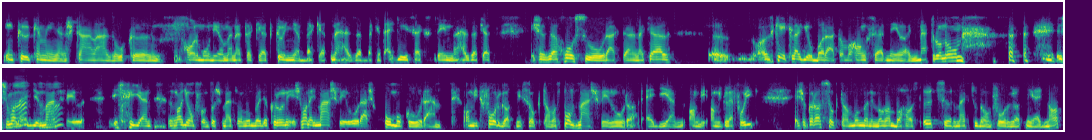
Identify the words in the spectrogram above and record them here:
én kőkeményen skálázok harmóniameneteket, könnyebbeket, nehezebbeket, egész extrém nehezeket, és ezzel hosszú órák telnek el, az két legjobb barátom a hangszernél egy metronóm, és van egy aha. másfél, igen, nagyon fontos metronómra gyakorolni, és van egy másfél órás homokórám, amit forgatni szoktam, az pont másfél óra egy ilyen, ami, amíg lefolyik, és akkor azt szoktam mondani magamba, ha azt ötször meg tudom forgatni egy nap,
